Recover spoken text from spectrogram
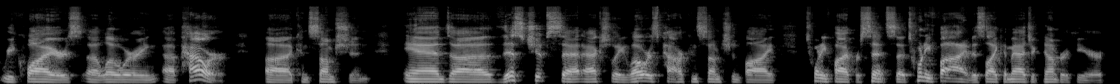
requires lowering power uh, consumption. And uh, this chipset actually lowers power consumption by 25%. So 25 is like a magic number here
